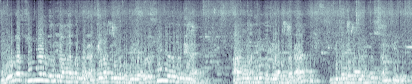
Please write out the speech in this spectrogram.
आणि एवढं सुंदर मंदिर आज आपण बघा केला मंदिर आहे एवढं सुंदर मंदिर आहे. आता महादेव मंदिर आपण बघा की तिथे गेल्यानंतर शांती मिळते.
